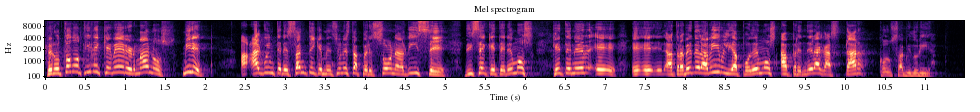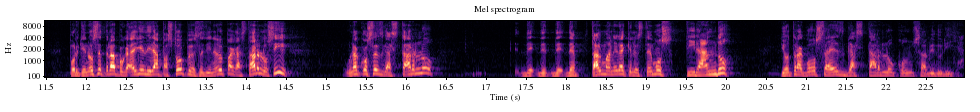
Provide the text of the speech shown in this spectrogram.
Pero todo tiene que ver, hermanos. Mire, algo interesante que menciona esta persona dice, dice que tenemos que tener, eh, eh, eh, a través de la Biblia podemos aprender a gastar con sabiduría. Porque no se trata, porque alguien dirá, pastor, pero el dinero es para gastarlo, sí. Una cosa es gastarlo de tal manera que lo estemos tirando y otra cosa es gastarlo con sabiduría.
